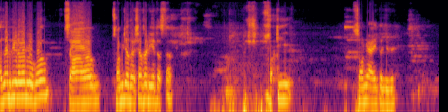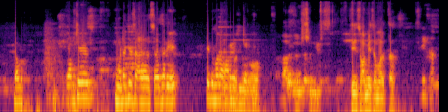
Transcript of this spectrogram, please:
हजार दीड हजार लोक स्वामीच्या दर्शनासाठी येत असतात. बाकी स्वामी आहेत तिथे. हे आमचे मठाचे सह- सहकारी आहेत. ते तुम्हाला मार्गदर्शन करतील. श्री स्वामी समर्थ. श्री स्वामी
